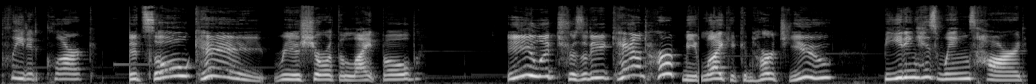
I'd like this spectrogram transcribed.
pleaded Clark. It's okay, reassured the light bulb. Electricity can't hurt me like it can hurt you. Beating his wings hard,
